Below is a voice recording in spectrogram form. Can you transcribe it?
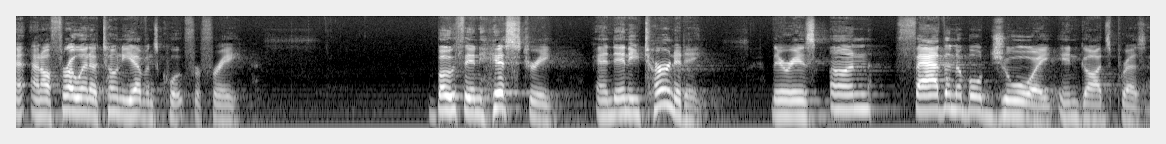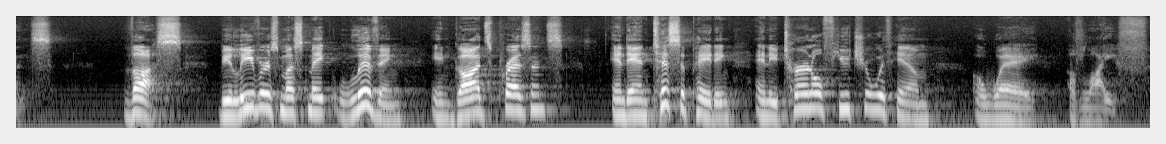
And I'll throw in a Tony Evans quote for free. Both in history and in eternity, there is unfathomable joy in God's presence. Thus, believers must make living in God's presence and anticipating an eternal future with Him a way of life.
